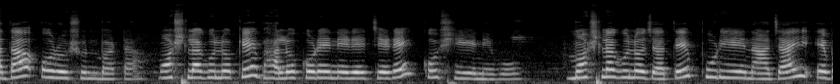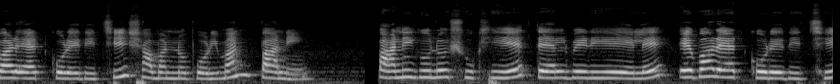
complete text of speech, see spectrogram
আদা ও রসুন বাটা। মশলাগুলোকে ভালো করে নেড়ে চেড়ে কষিয়ে নেব। মশলাগুলো যাতে পুড়িয়ে না যায়, এবার অ্যাড করে দিচ্ছি সামান্য পরিমাণ পানি। পানিগুলো শুকিয়ে তেল বেরিয়ে এলে এবার অ্যাড করে দিচ্ছি।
